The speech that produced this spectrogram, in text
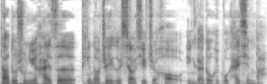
大多数女孩子听到这个消息之后，应该都会不开心吧？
